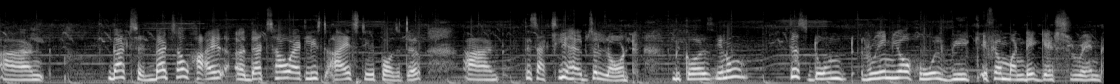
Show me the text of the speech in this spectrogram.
and that's it. That's how i uh, that's how at least i stay positive and this actually helps a lot because you know just don't ruin your whole week if your monday gets ruined.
